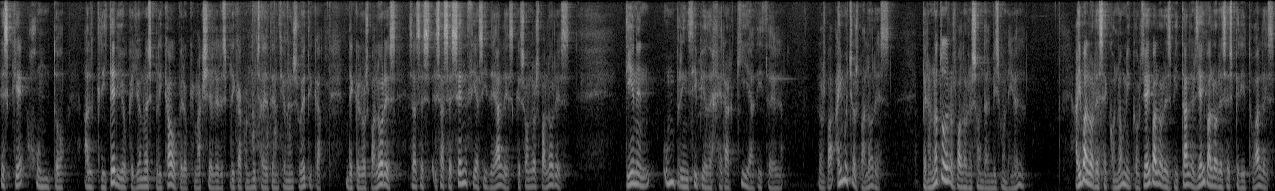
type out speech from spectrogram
es que junto al criterio que yo no he explicado, pero que Max Scheller explica con mucha detención en su ética, de que los valores, esas, esas esencias ideales que son los valores, tienen un principio de jerarquía, dice él, hay muchos valores, pero no todos los valores son del mismo nivel. Hay valores económicos, y hay valores vitales, y hay valores espirituales.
